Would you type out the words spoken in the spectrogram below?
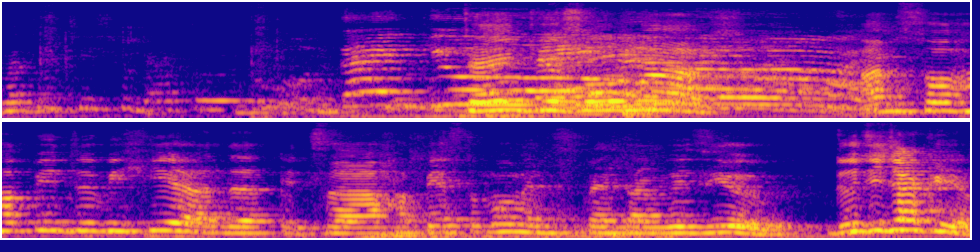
Смотрите сюда тоже. Thank you. Thank you so much. I'm so happy to be here and it's the happiest moment spent time with you. 無事弱よ。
